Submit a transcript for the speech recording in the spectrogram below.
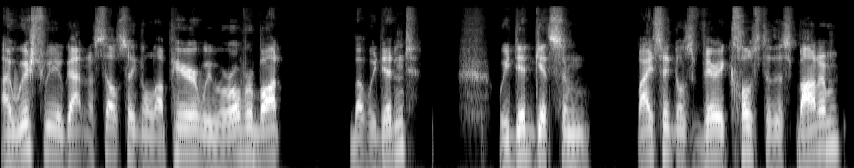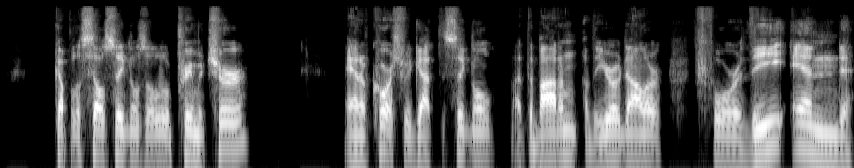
I wished we had gotten a sell signal up here. We were overbought, but we didn't. We did get some buy signals very close to this bottom. A couple of sell signals a little premature. And of course, we got the signal at the bottom of the euro dollar for the end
